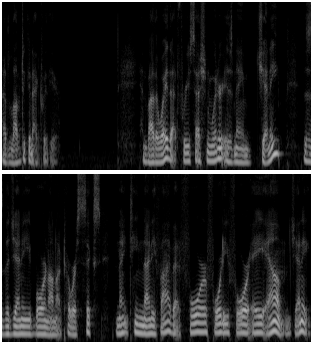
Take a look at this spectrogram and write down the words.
I'd love to connect with you. And by the way, that free session winner is named Jenny. This is the Jenny born on October 6, 1995 at 4:44 a.m. Jenny.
